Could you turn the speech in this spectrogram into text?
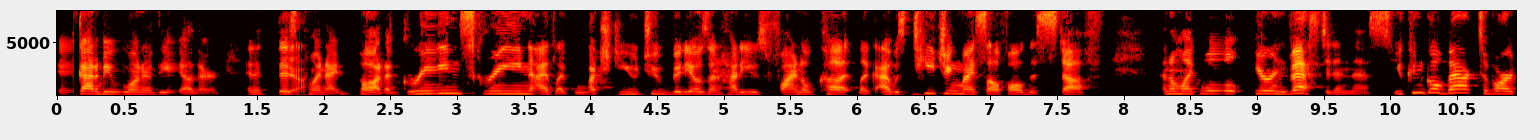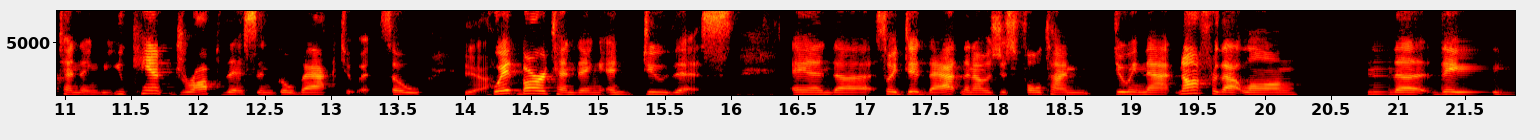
it's got to be one or the other. And at this yeah. point, I bought a green screen. I'd like watched YouTube videos on how to use Final Cut. Like I was teaching myself all this stuff. And I'm like, well, you're invested in this. You can go back to bartending, but you can't drop this and go back to it. So yeah. quit bartending and do this. And uh, so I did that. And then I was just full time doing that, not for that long. And the, they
